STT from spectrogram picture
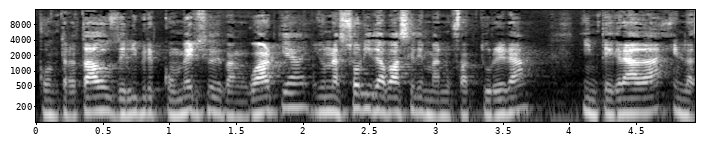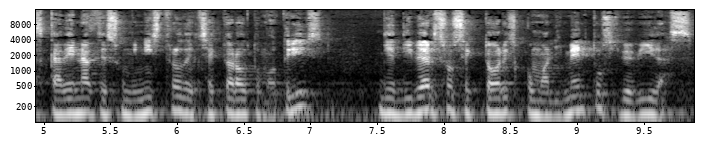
con tratados de libre comercio de vanguardia y una sólida base de manufacturera integrada en las cadenas de suministro del sector automotriz y en diversos sectores como alimentos y bebidas,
